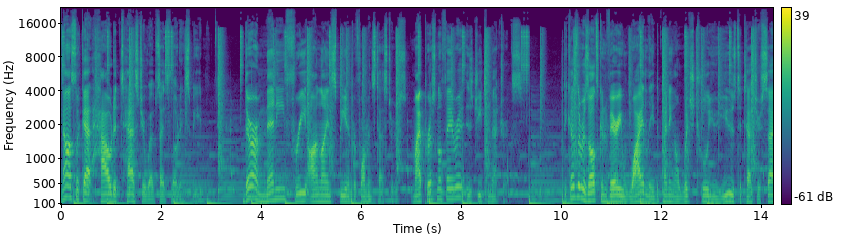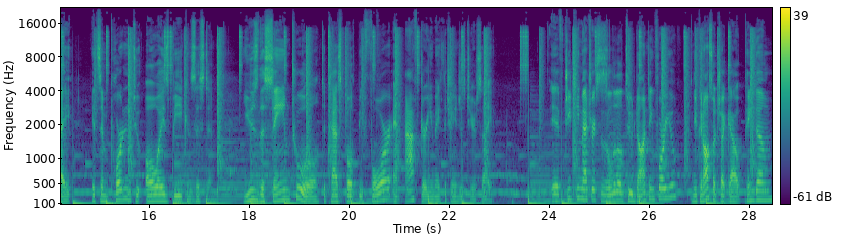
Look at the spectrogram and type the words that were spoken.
Now let's look at how to test your website's loading speed. There are many free online speed and performance testers. My personal favorite is GTmetrix. Because the results can vary widely depending on which tool you use to test your site, it's important to always be consistent. Use the same tool to test both before and after you make the changes to your site. If GTmetrix is a little too daunting for you, you can also check out Pingdom,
